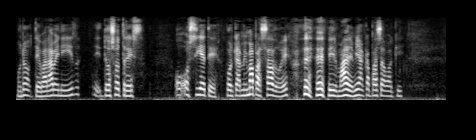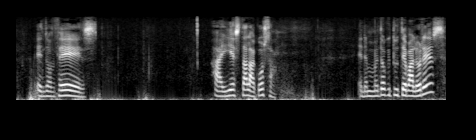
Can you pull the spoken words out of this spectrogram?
bueno, te van a venir eh, dos o tres, o, siete, porque a mí me ha pasado, ¿eh? es decir, madre mía, ¿qué ha pasado aquí? Entonces, ahí está la cosa. En el momento que tú te valores,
